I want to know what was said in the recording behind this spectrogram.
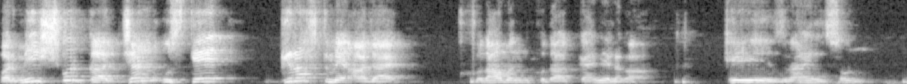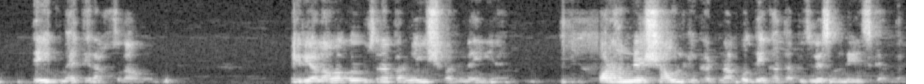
परमेश्वर का जन उसके गिरफ्त में आ जाए, खुदामंद खुदा कहने लगा, हे इज़राइल, सुन, देख मैं तेरा खुदा हूँ। मेरे अलावा कोई दूसरा परमेश्वर नहीं है। और हमने शाउल की घटना को देखा था पिछले संदेश के अंदर।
